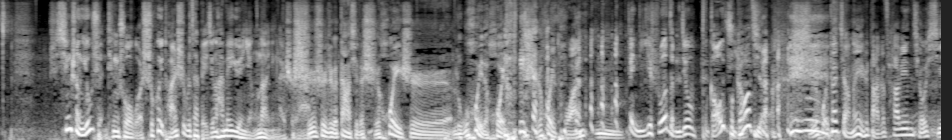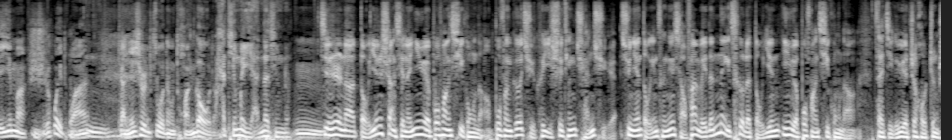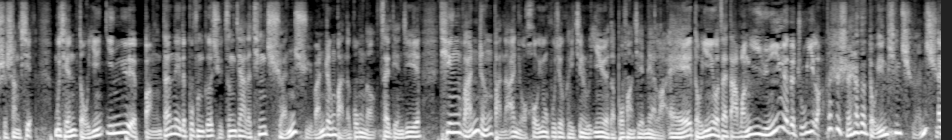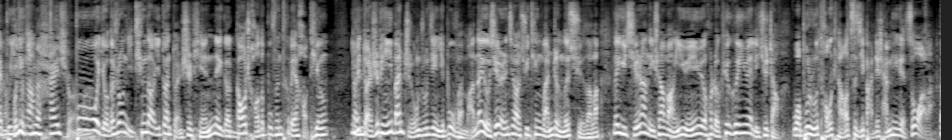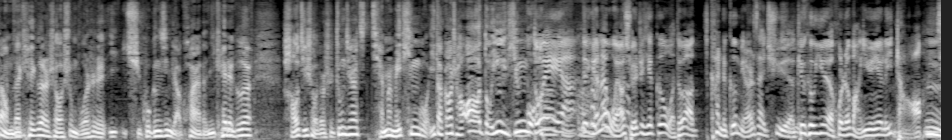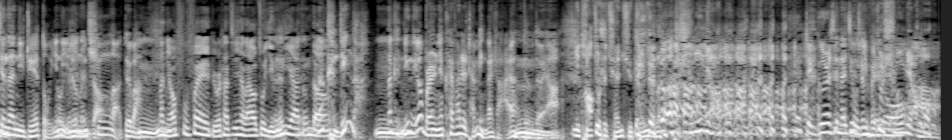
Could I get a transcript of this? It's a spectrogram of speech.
兴盛优选听说过，实惠团是不是在北京还没运营呢？应该是、啊。实是这个大写的实，惠是芦荟的荟，实惠团，嗯，被你一说，怎么就不高级？不高级了。实惠，他讲的也是打个擦边球谐音嘛，实惠团，感觉就是做那种团购的。还挺美颜的，听着。嗯，近日呢，抖音上线了音乐播放器功能，部分歌曲可以试听全曲。去年抖音曾经小范围的内测了抖音音乐播放器功能，在几个月之后正式上线。目前抖音音乐榜单内的部分歌曲增加了听全曲完整版的功能，在点击听完整版的按钮后，用户就可以进入音乐的播放界面了。哎，抖音又在打网易云音乐的主意了。但是谁还在抖音听全曲？哎不一定啊就听个嗨曲不不不，有的时候你听到一段短视频，那个高潮的部分特别好听。因为短视频一般只用中间一部分嘛，那有些人就要去听完整的曲子了。那与其让你上网易云音乐或者 QQ 音乐里去找，我不如头条自己把这产品给做了。但我们在 K 歌的时候，盛博是一曲库更新比较快的。你 K 的歌，好几首都是中间前面没听过，一到高潮哦，抖音里听过。对呀、那原来我要学这些歌，我都要看着歌名儿再去 QQ 音乐或者网易云音乐里找。现在你直接抖音里就能听了，对吧？嗯，那你要付费，比如他接下来要做盈利啊等等那。肯定的，那肯定的，要不然人家开发这产品干啥呀？对不对啊？一听就是全曲给你了，十五秒。这歌现在就一分钟，就15秒啊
